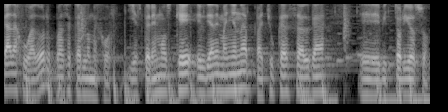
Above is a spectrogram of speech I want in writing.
cada jugador va a sacar lo mejor y esperemos que el día de mañana Pachuca salga eh, victorioso.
